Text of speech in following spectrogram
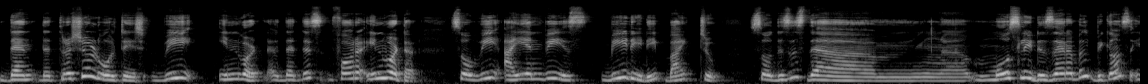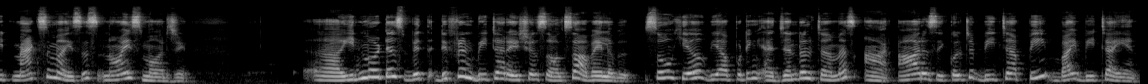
then the threshold voltage v invert uh, that is for an inverter. So v inv is vdd by 2 so this is the um, uh, mostly desirable because it maximizes noise margin uh, inverters with different beta ratios also available. So here we are putting a general term as R. R is equal to beta P by beta N.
